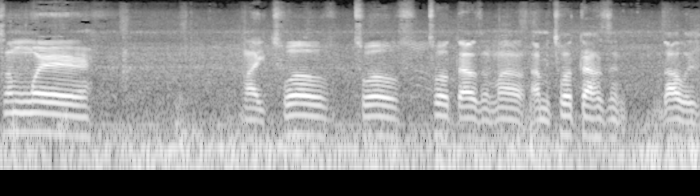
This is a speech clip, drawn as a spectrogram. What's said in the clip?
somewhere like 12, 12, 12,000 miles. I mean, $12,000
